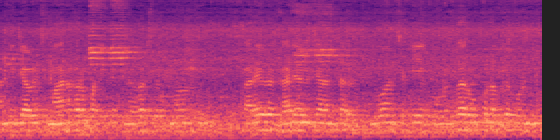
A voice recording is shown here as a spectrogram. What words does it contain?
आम्ही ज्यावेळेस महानगरपालिकेत नगरसेवक म्हणून कार्यरत झाल्याच्यानंतर युवांसाठी एक रोजगार उपलब्ध करून देऊ.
